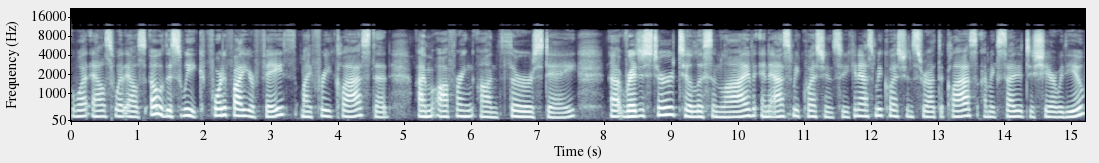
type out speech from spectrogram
what else? What else? Oh, this week, Fortify Your Faith, my free class that I'm offering on Thursday. Uh, register to listen live and ask me questions. So you can ask me questions throughout the class. I'm excited to share with you.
